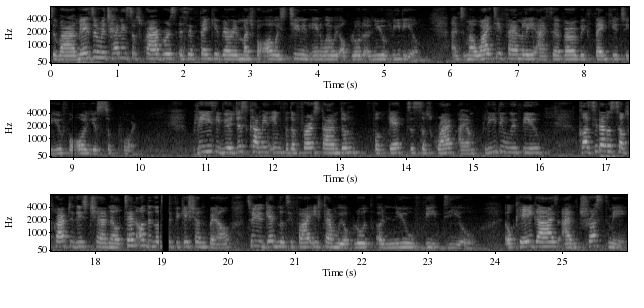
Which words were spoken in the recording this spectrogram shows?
To my amazing returning subscribers, I say thank you very much for always tuning in when we upload a new video. And to my YT family, I say a very big thank you to you for all your support. Please, if you're just coming in for the first time, don't forget to subscribe. I am pleading with you. Consider to subscribe to this channel. Turn on the notification bell so you get notified each time we upload a new video. Okay, guys? And trust me,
